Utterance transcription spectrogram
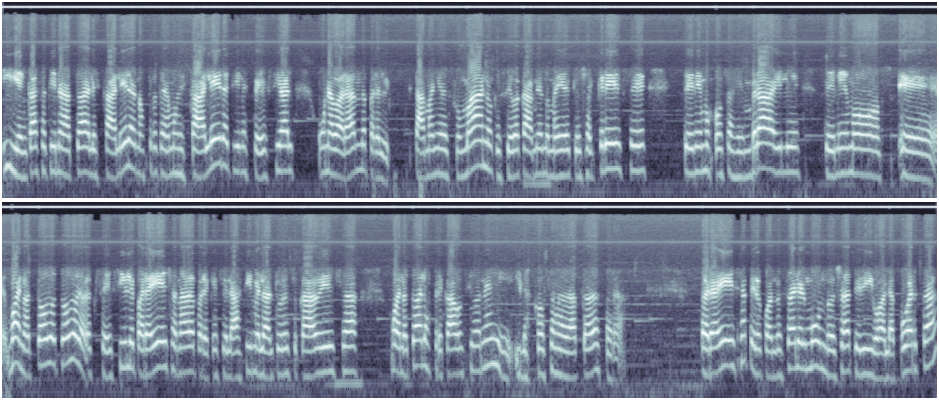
Y en casa tiene adaptada la escalera, nosotros tenemos escalera, tiene especial una baranda para el tamaño de su mano que se va cambiando a medida que ella crece, tenemos cosas en braille, tenemos, eh, bueno, todo, todo accesible para ella, nada para que se lastime la altura de su cabeza, bueno, todas las precauciones y, y las cosas adaptadas para, para ella, pero cuando sale el mundo, ya te digo, a la puerta,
